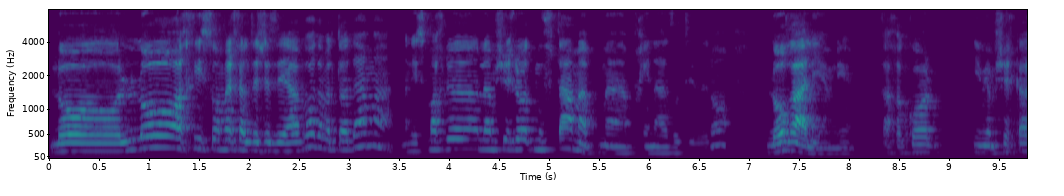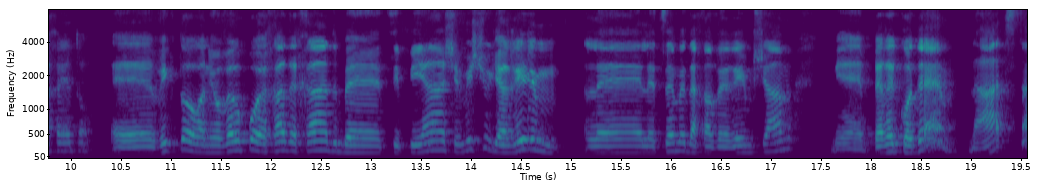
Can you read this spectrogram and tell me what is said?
לא, לא הכי סומך על זה שזה יעבוד, אבל אתה יודע מה, אני אשמח להמשיך להיות מופתע מה, מהבחינה הזאת, זה לא, לא רע לי, אני, סך הכל אם ימשיך ככה יהיה טוב. ויקטור, אני עובר פה אחד אחד בציפייה שמישהו ירים לצמד החברים שם. פרק קודם, נעצת,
